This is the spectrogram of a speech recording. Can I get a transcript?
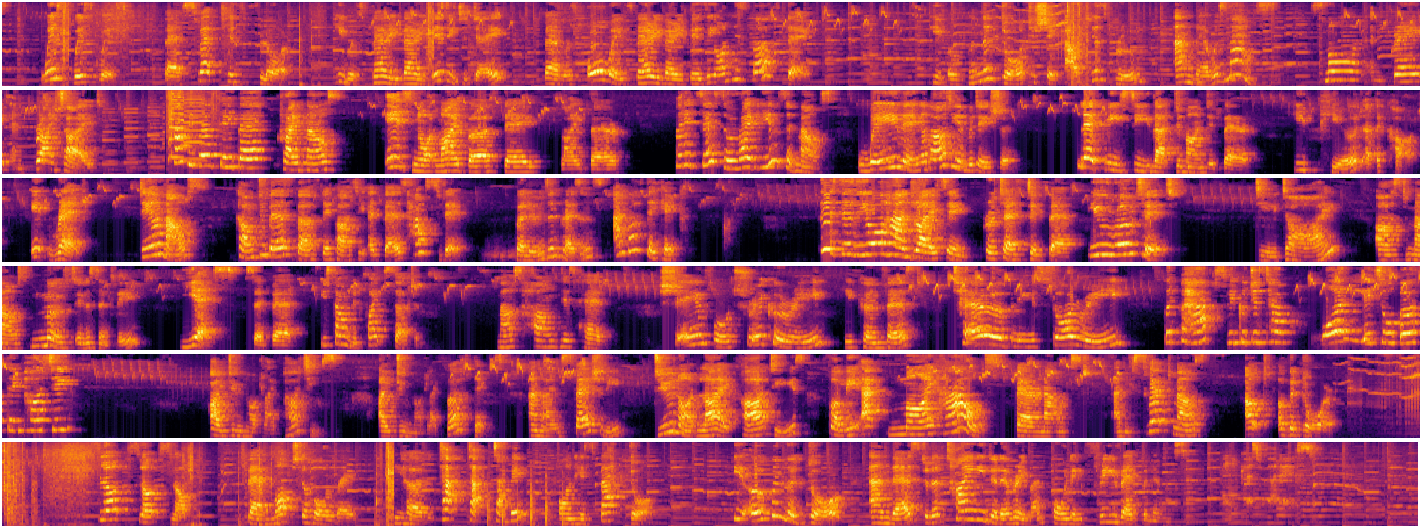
Whisk, whisk, whisk. Bear swept his floor. He was very, very busy today. Bear was always very, very busy on his birthday. He opened the door to shake out his broom and there was Mouse, small and grey and bright-eyed. Happy birthday, Bear, cried Mouse. It's not my birthday, lied Bear. But it says so right here, said Mouse, waving a party invitation. Let me see that, demanded Bear. He peered at the card. It read, Dear Mouse, come to Bear's birthday party at Bear's house today. Balloons and presents and birthday cake. This is your handwriting, protested Bear. You wrote it. Did I? Asked Mouse most innocently. Yes, said Bear. He sounded quite certain. Mouse hung his head. Shameful trickery, he confessed. Terribly sorry. But perhaps we could just have one little birthday party? I do not like parties. I do not like birthdays. And I especially do not like parties for me at my house, Bear announced. And he swept Mouse out of the door. Slop, slop, slop. Bear mopped the hallway. He heard a tap, tap, tapping on his back door. He opened the door and there stood a tiny delivery man holding three red balloons.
